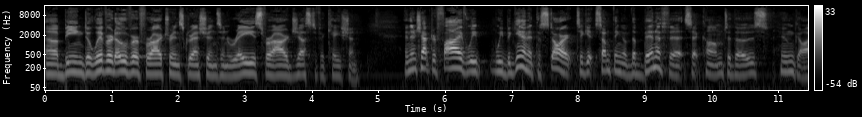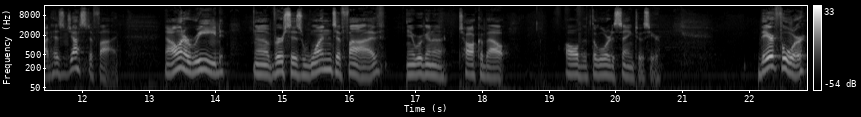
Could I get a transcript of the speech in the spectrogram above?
uh, being delivered over for our transgressions and raised for our justification. And then, chapter 5, we, we begin at the start to get something of the benefits that come to those whom God has justified. Now, I want to read uh, verses 1 to 5, and we're going to talk about all that the Lord is saying to us here. Therefore,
